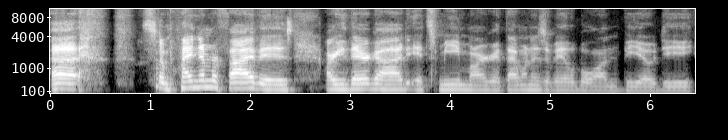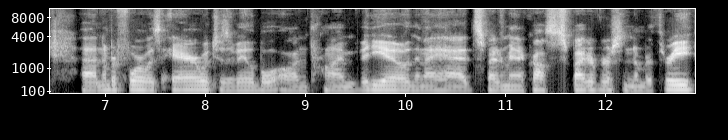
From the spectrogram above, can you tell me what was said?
uh, so my number five is "Are You There, God?" It's me, Margaret. That one is available on VOD. Uh, number four was Air, which is available on Prime Video. Then I had Spider-Man Across the Spider-Verse, and number three,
